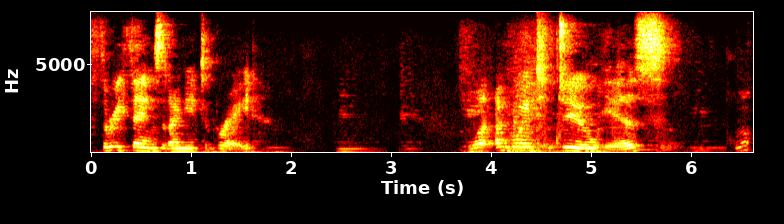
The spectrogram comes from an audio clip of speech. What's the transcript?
three things that I need to braid, what I'm going to do is, oh,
